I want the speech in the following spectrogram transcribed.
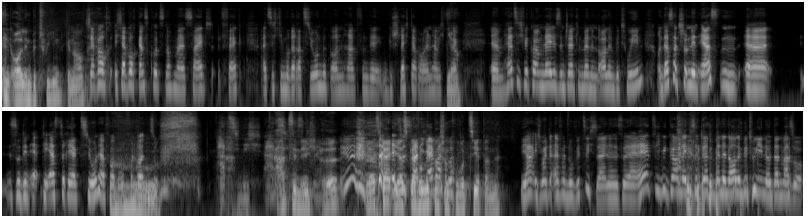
And all in between, genau. Ich habe auch, hab auch ganz kurz nochmal Side-Fact, als ich die Moderation begonnen habe von den Geschlechterrollen, habe ich gesagt, ja. ähm, herzlich willkommen, Ladies and Gentlemen and all in between. Und das hat schon den ersten, äh, so den, die erste Reaktion hervorgerufen uh. von Leuten so, hat sie nicht. Hat, hat sie, sie nicht. Hä? Ja, ist geil, ja, ist geil womit man schon nur, provoziert dann, ne? Ja, ich wollte einfach nur witzig sein. So, herzlich willkommen, Ladies and Gentlemen and all in between. Und dann war so,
